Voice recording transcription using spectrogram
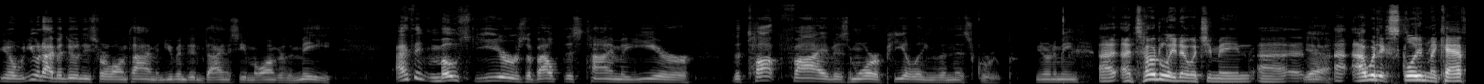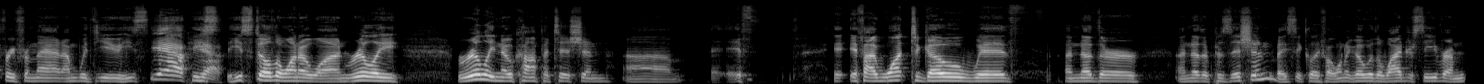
You know, you and I have been doing these for a long time, and you've been doing Dynasty longer than me. I think most years about this time of year, the top five is more appealing than this group. You know what I mean? I, I totally know what you mean. Uh, yeah, I, I, would exclude McCaffrey from that. I'm with you. He's yeah, he's yeah. he's still the 101. Really, really no competition. Um, if if I want to go with another another position, basically, if I want to go with a wide receiver, I'm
